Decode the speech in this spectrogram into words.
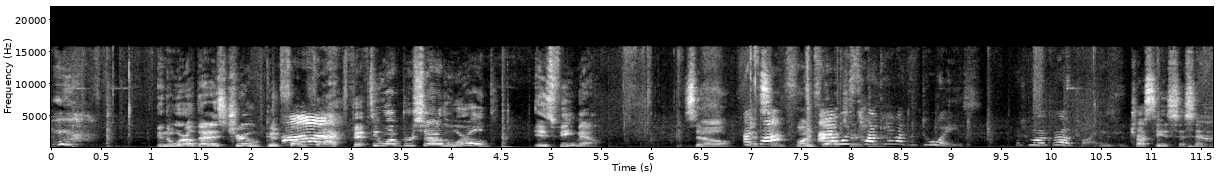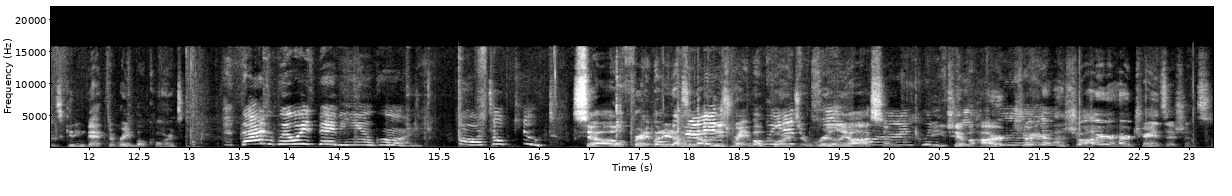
In the world, that is true. Good fun Ah. fact. 51% of the world is female. So that's some fun I facts was right talking there. about the toys. There's more girl toys. Trusty assistant is getting back the Rainbocorns. That's Lily's baby unicorn. Oh, it's so cute. So for anybody who doesn't know, these Rainbocorns are really awesome. They each have a heart. Show your uh, show how your heart transitions.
